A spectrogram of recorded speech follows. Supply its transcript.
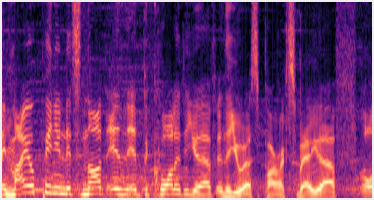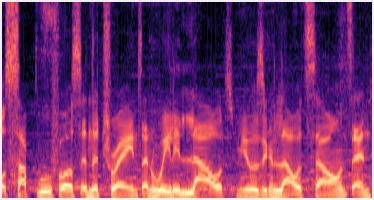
in my opinion, it's not in, in the quality you have in the US parks, where you have subwoofers in the trains and really loud music and loud sounds. And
